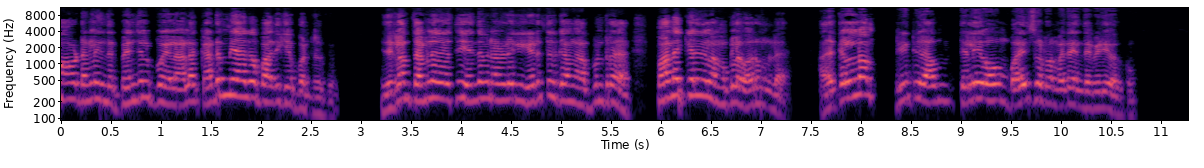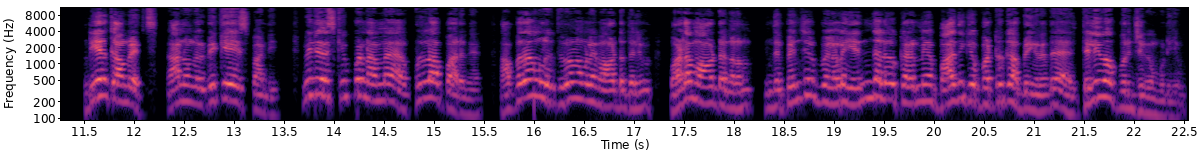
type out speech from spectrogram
மாவட்டங்கள் இந்த பெஞ்சல் புயலால கடுமையாக பாதிக்கப்பட்டிருக்கு. இதெல்லாம் தமிழக அரசு எந்த நடவடிக்கை எடுத்திருக்காங்க அப்படின்ற பல கேள்விகள் நமக்குள்ள வரும்ல. அதுக்கெல்லாம் டீட்டெயிலாகவும் தெளிவாகவும் பதில் சொல்ற மாதிரி தான் இந்த வீடியோ இருக்கும். டியர் காம்ரேட்ஸ் நான் உங்கள் விகேஎஸ் பாண்டி. வீடியோ ஸ்கிப் பண்ணாம ஃபுல்லா பாருங்க. அப்பதான் உங்களுக்கு திருவண்ணாமலை மாவட்டத்திலும் வட மாவட்டங்களும் இந்த பெஞ்சல் புயலால எந்த அளவுக்கு கடுமையா பாதிக்கப்பட்டிருக்கு அப்படிங்கறத தெளிவா புரிஞ்சுக்க முடியும்.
